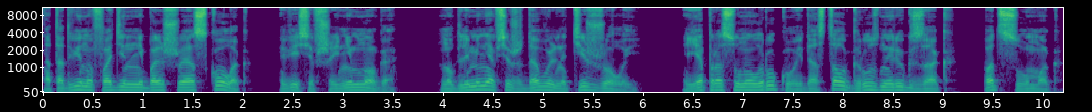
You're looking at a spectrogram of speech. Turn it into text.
Отодвинув один небольшой осколок, весивший немного, но для меня все же довольно тяжелый. Я просунул руку и достал грузный рюкзак, подсумок,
